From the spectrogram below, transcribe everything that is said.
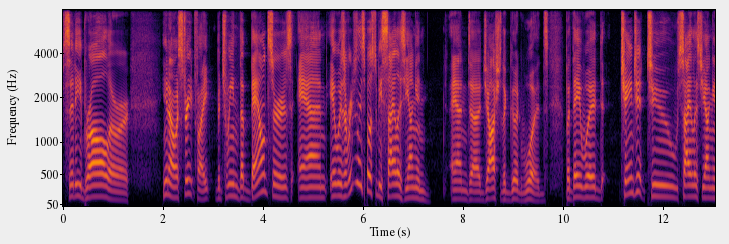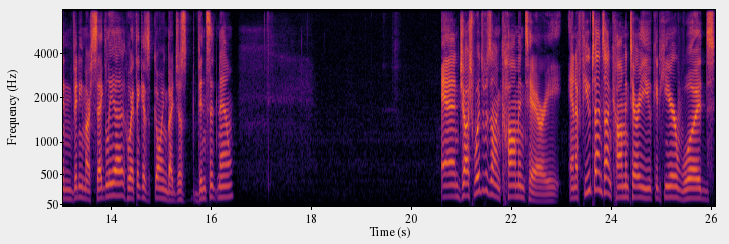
city brawl or, you know, a street fight between the bouncers and it was originally supposed to be Silas Young and and uh, Josh the Good Woods, but they would change it to Silas Young and Vinny Marseglia, who I think is going by just Vincent now. And Josh Woods was on commentary, and a few times on commentary, you could hear Woods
